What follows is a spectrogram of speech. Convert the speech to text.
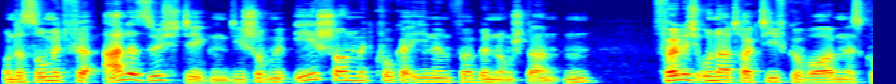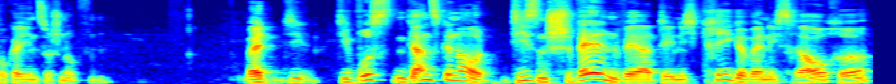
Und das somit für alle Süchtigen, die schon, eh schon mit Kokain in Verbindung standen, völlig unattraktiv geworden ist, Kokain zu schnupfen. Weil die, die wussten ganz genau, diesen Schwellenwert, den ich kriege, wenn ich es rauche,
